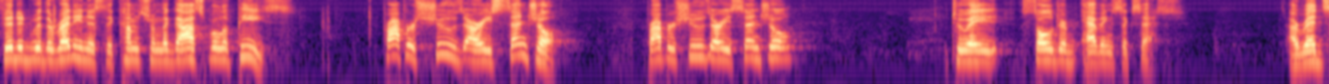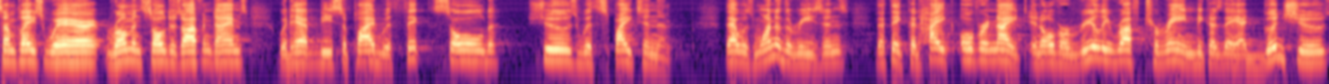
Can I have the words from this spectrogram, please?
fitted with the readiness that comes from the gospel of peace. Proper shoes are essential. Proper shoes are essential to a soldier having success. I read someplace where Roman soldiers oftentimes would have be supplied with thick-soled shoes with spikes in them. That was one of the reasons that they could hike overnight and over really rough terrain because they had good shoes.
